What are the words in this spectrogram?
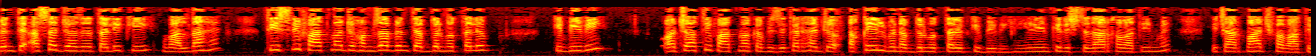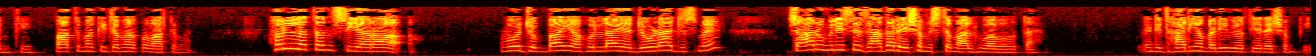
بنت اسد جو حضرت علی کی والدہ ہیں، تیسری فاطمہ جو حمزہ بنت عبد المطلب کی بیوی، اور چوتھی فاطمہ کا بھی ذکر ہے جو عقیل بن عبد المطلب کی بیوی ہے یعنی ان کی رشتے دار خواتین میں یہ چار پانچ فواتم تھی فاطمہ کی جمع فواتم ہے ہلتن سیارا، وہ جبا یا ہلا یا جوڑا جس میں چار انگلی سے زیادہ ریشم استعمال ہوا وہ ہوتا ہے۔ یعنی دھاریاں بنی ہوئی ہوتی ہے ریشم کی۔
